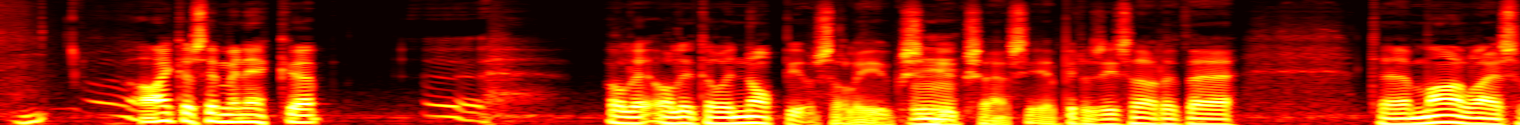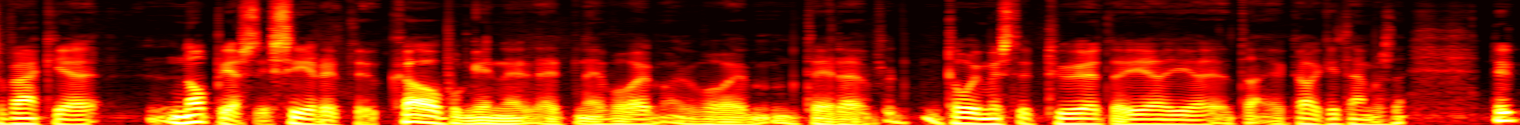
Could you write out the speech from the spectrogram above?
aikaisemmin ehkä äh, oli, oli tuo nopeus oli yksi, mm. yksi asia. Pitäisi saada tämä tämä maalaisväki nopeasti siirtyy kaupungin, että ne voi, voi tehdä toimistotyötä ja, ja, ja kaikki tämmöistä. Nyt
